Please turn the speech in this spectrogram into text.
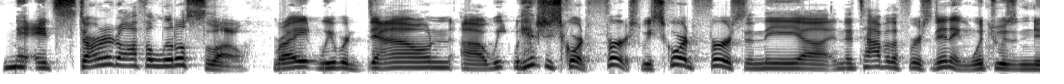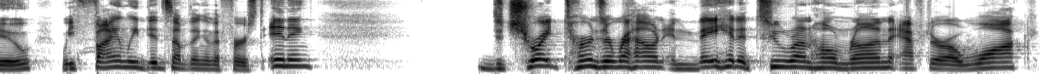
Man, it started off a little slow, right? We were down. Uh, we we actually scored first. We scored first in the uh, in the top of the first inning, which was new. We finally did something in the first inning. Detroit turns around and they hit a two run home run after a walk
